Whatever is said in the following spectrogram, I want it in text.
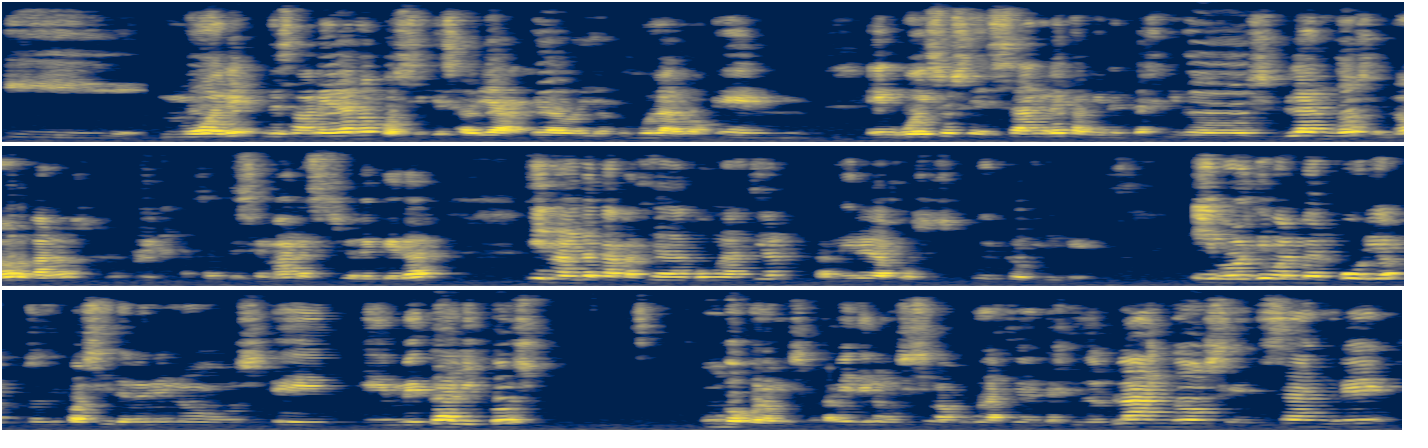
y muere de esa manera, no, pues sí que se habría quedado ahí acumulado en, huesos, en sangre, también en tejidos blandos, en órganos, bastantes semanas se suele quedar. Tiene una alta capacidad de acumulación, también era pues muy proclive. Y por último el mercurio, otro tipo así de venenos eh, eh, metálicos, un poco lo mismo. También tiene muchísima acumulación en tejidos blandos, en sangre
